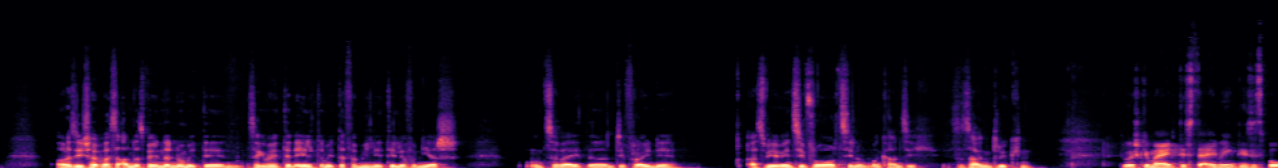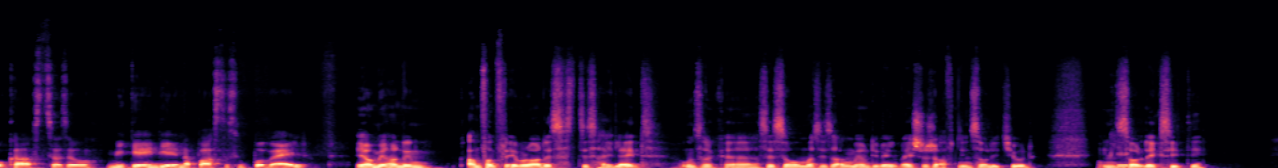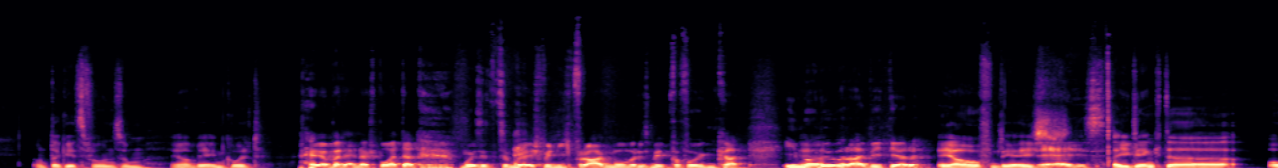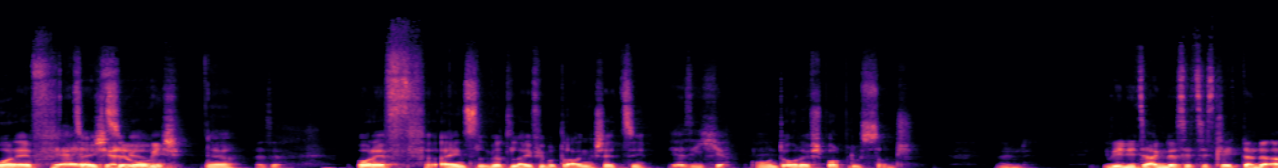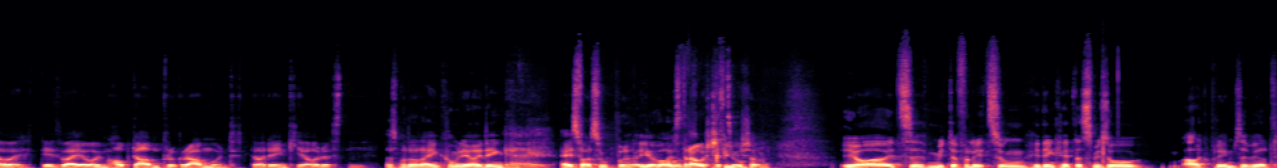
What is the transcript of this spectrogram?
Aber es ist halt was anderes, wenn du dann nur mit den, sagen wir, mit den Eltern, mit der Familie telefonierst und so weiter und die Freunde, als wie wenn sie vor Ort sind und man kann sich sozusagen drücken. Du hast gemeint, das Timing dieses Podcasts, also Mitte, Ende Jänner passt das super, weil? Ja, wir haben Anfang Februar das, das Highlight unserer äh, Saison, muss ich sagen. Wir haben die Weltmeisterschaften in Solitude okay. in Salt Lake City. Und da geht es für uns um ja, WM Gold. Ja, bei deiner Sportart muss ich zum Beispiel nicht fragen, wo man das mitverfolgen kann. Immer ja. und überall bitte, oder? Ja, hoffentlich. Ich, ja, ich denke, der ORF ja, zeigt es ja logisch. Ja. Also. ORF Einzel wird live übertragen, schätze ich. Ja, sicher. Und ORF Sport Plus sonst. Und ich will nicht sagen, dass jetzt das Klettern, aber das war ja auch im Hauptabendprogramm und da denke ich auch, dass die. Dass wir da reinkommen, ja, ich denke, ja, ja. es war super. Ich Was traust du dazu? Geschaut. Ja, jetzt äh, mit der Verletzung, ich denke nicht, dass es mich so arg bremsen wird.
